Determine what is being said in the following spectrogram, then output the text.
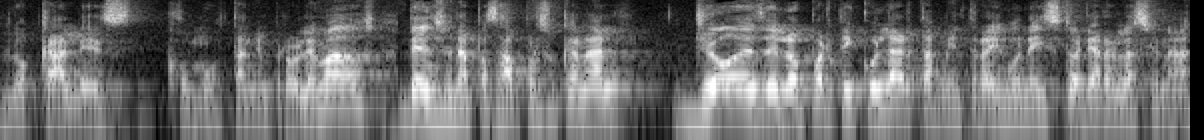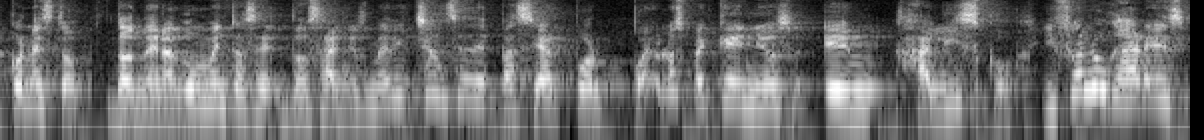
locales como tan emproblemados. Dense una pasada por su canal. Yo desde lo particular también traigo una historia relacionada con esto, donde en algún momento hace dos años me di chance de pasear por pueblos pequeños en Jalisco. Y fue a lugares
